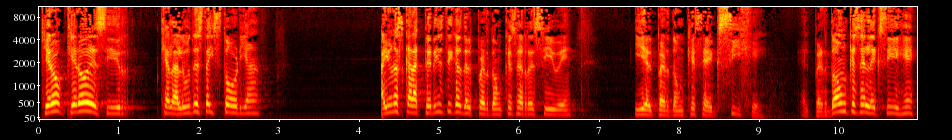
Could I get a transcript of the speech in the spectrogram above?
quiero, quiero decir que a la luz de esta historia hay unas características del perdón que se recibe y el perdón que se exige. El perdón que se le exige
